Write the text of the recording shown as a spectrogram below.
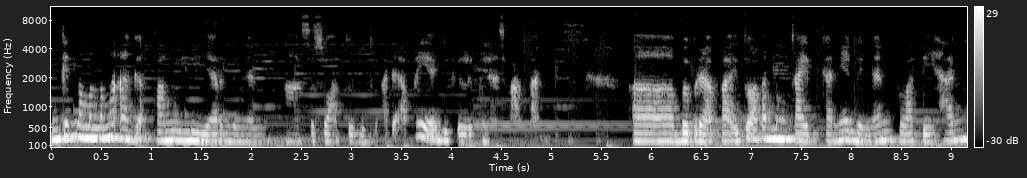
mungkin teman-teman agak familiar dengan uh, sesuatu gitu. Ada apa ya di Filipina Selatan? Uh, beberapa itu akan mengkaitkannya dengan pelatihan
